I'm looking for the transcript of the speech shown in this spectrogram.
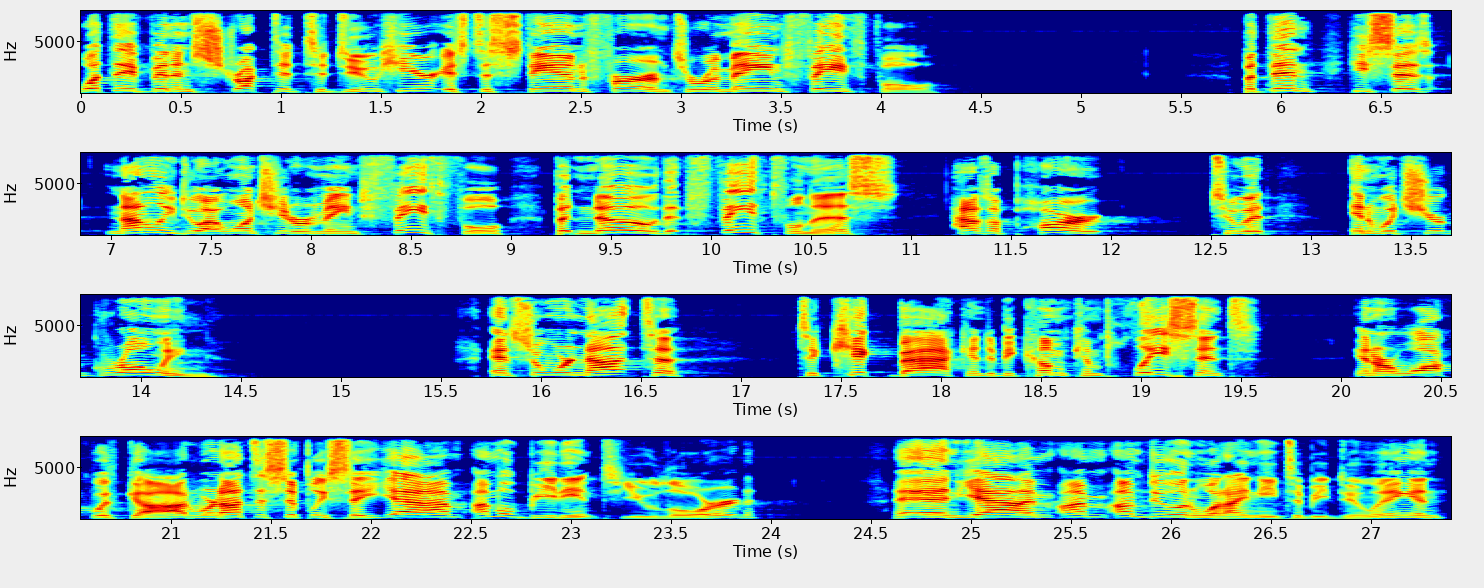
what they've been instructed to do here is to stand firm, to remain faithful. But then he says, Not only do I want you to remain faithful, but know that faithfulness has a part to it in which you're growing. And so we're not to, to kick back and to become complacent in our walk with God. We're not to simply say, Yeah, I'm, I'm obedient to you, Lord. And yeah, I'm, I'm, I'm doing what I need to be doing. And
